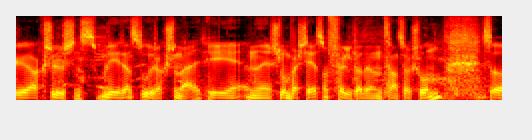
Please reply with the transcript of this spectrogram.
Aker Solutions blir en stor aksjonær i Schlumberger som følge av denne transaksjonen. Så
